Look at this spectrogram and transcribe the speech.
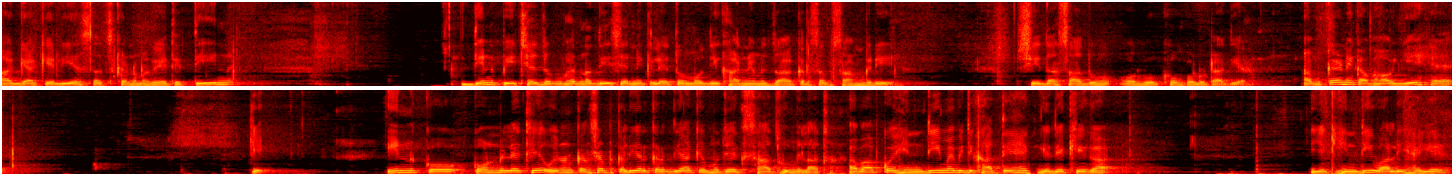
आज्ञा के लिए सचखंड में गए थे। तीन दिन पीछे जब वह नदी से निकले तो मोदी खाने में जाकर सब सामग्री, सीधा साधुओं और भूखों को लुटा दिया। अब कहने का भाव ये है कि इनको कौन मिले थे? उन्होंने कंसेप्ट क्लियर कर दिया कि मुझे एक साधु मिला था। अब आपको हिंदी में भी दिखाते हैं। ये देखिएगा, ये हिंदी वाली है ये।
